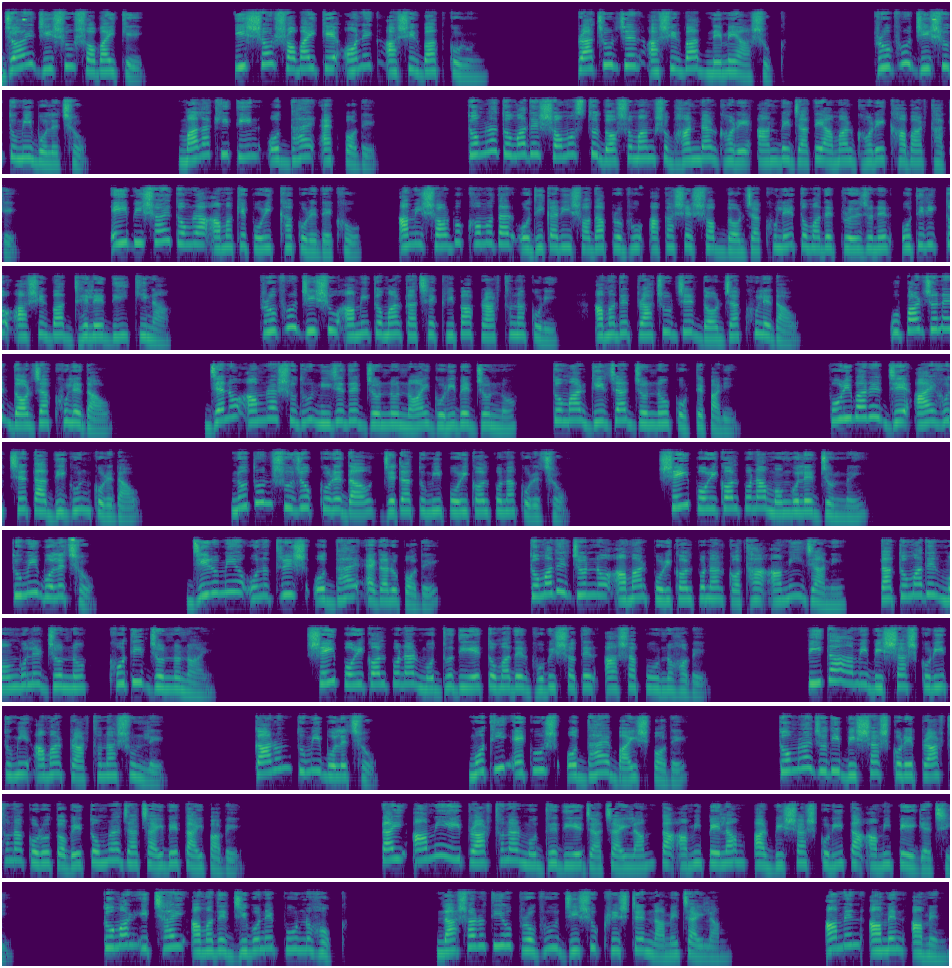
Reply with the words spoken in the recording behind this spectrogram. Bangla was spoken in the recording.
জয় যিশু সবাইকে। ঈশ্বর সবাইকে অনেক আশীর্বাদ করুন। প্রাচুর্যের আশীর্বাদ নেমে আসুক। প্রভু যিশু তুমি বলেছ। মালাখি তিন অধ্যায় এক পদে। তোমরা তোমাদের সমস্ত দশমাংশ ভাণ্ডার ঘরে আনবে যাতে আমার ঘরে খাবার থাকে। এই বিষয়ে তোমরা আমাকে পরীক্ষা করে দেখো। আমি সর্বক্ষমতার অধিকারী সদাপ্রভু আকাশের সব দরজা খুলে তোমাদের প্রয়োজনের অতিরিক্ত আশীর্বাদ ঢেলে দিই কিনা প্রভু যিশু, আমি তোমার কাছে কৃপা প্রার্থনা করি, আমাদের প্রাচুর্যের দরজা খুলে দাও। উপার্জনের দরজা খুলে দাও। যেন আমরা শুধু নিজেদের জন্য নয়, গরিবের জন্য, তোমার গির্জার জন্য করতে পারি। পরিবারের যে আয় হচ্ছে তা দ্বিগুণ করে দাও। নতুন সুযোগ করে দাও যেটা তুমি পরিকল্পনা করেছ। সেই পরিকল্পনা মঙ্গলের জন্যই। তুমি বলেছ, জিরুমীয় উনত্রিশ অধ্যায় এগারো পদে, তোমাদের জন্য আমার পরিকল্পনার কথা আমিই জানি, তা তোমাদের মঙ্গলের জন্য, ক্ষতির জন্য নয়। সেই পরিকল্পনার মধ্য দিয়ে তোমাদের ভবিষ্যতের আশা পূর্ণ হবে। পিতা, আমি বিশ্বাস করি তুমি আমার প্রার্থনা শুনলে কারণ তুমি বলেছ। মথি একুশ অধ্যায় বাইশ পদে, তোমরা যদি বিশ্বাস করে প্রার্থনা করো তবে তোমরা যা চাইবে তাই পাবে। তাই আমি এই প্রার্থনার মধ্যে দিয়ে যা চাইলাম তা আমি পেলাম আর বিশ্বাস করি তা আমি পেয়ে গেছি। তোমার ইচ্ছাই আমাদের জীবনে পূর্ণ হোক। নাসারতীয় প্রভু যীশু খ্রিস্টের নামে চাইলাম। Amen amen amen.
